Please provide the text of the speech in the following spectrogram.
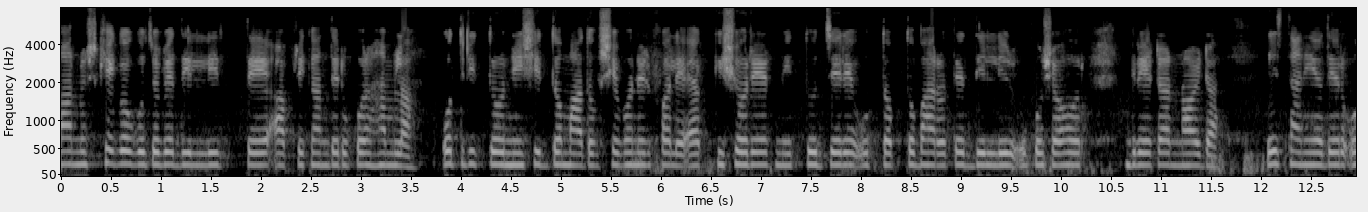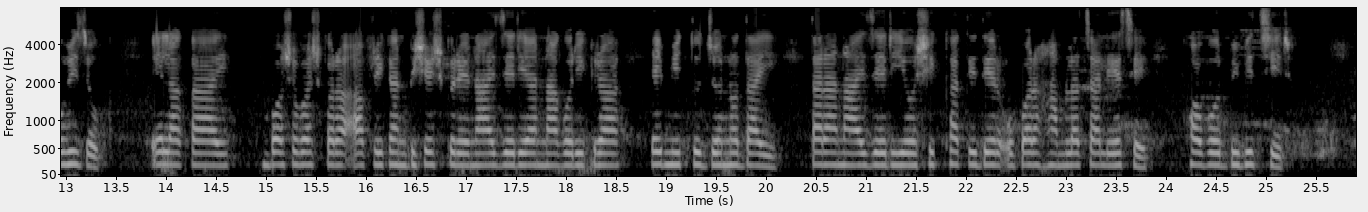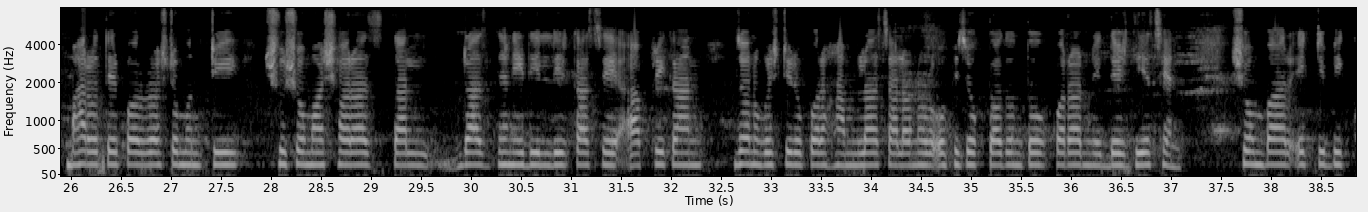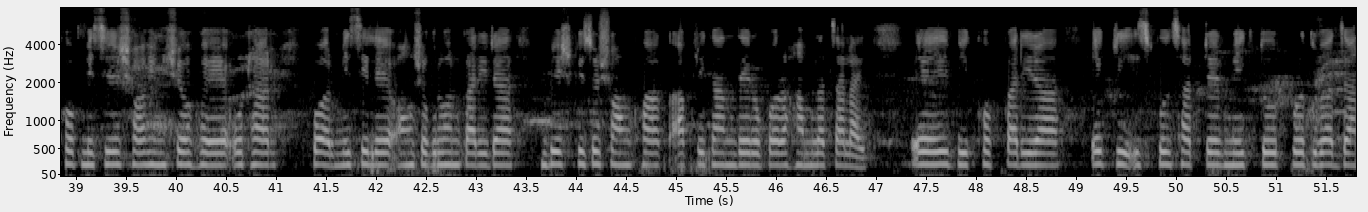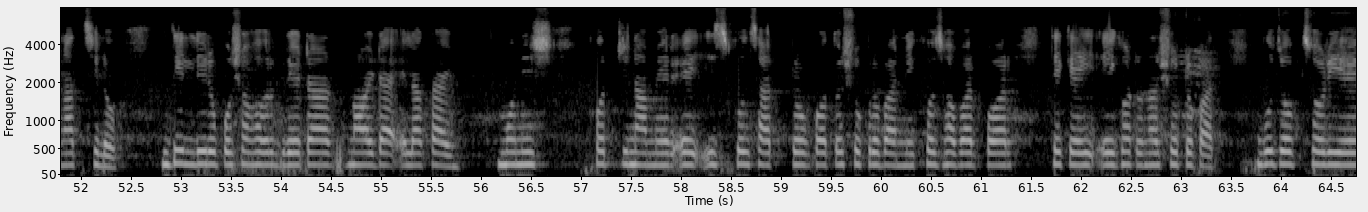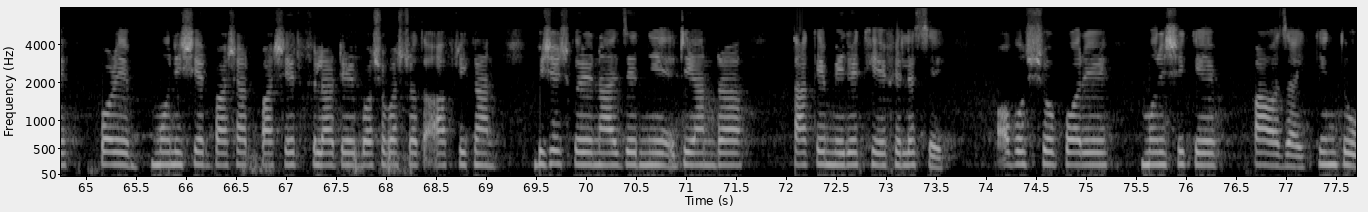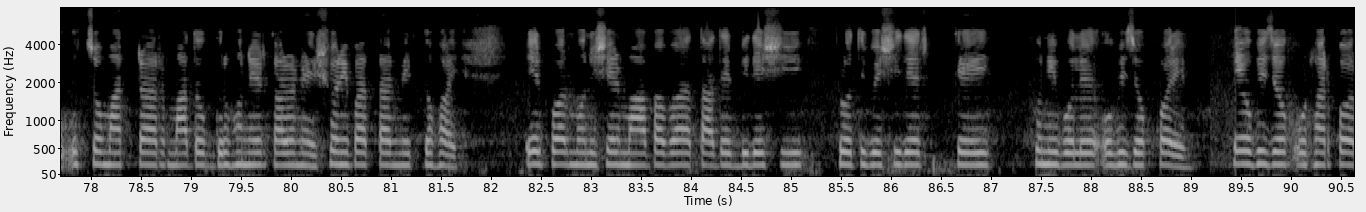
মানুষ খেগো গুজবে দিল্লিতে আফ্রিকানদের উপর হামলা। অতিরিক্ত নিষিদ্ধ মাদক সেবনের ফলে এক কিশোরের মৃত্যুর জেরে উত্তপ্ত ভারতের দিল্লির উপশহর গ্রেটার নয়ডা। স্থানীয়দের অভিযোগ, এলাকায় বসবাস করা আফ্রিকান, বিশেষ করে নাইজেরিয়ার নাগরিকরা এই মৃত্যুর জন্য দায়ী। তারা নাইজেরীয় শিক্ষার্থীদের উপর হামলা চালিয়েছে, খবর বিবিসির। ভারতের পররাষ্ট্রমন্ত্রী সুষমা স্বরাজ তার রাজধানী দিল্লির কাছে আফ্রিকান জনগোষ্ঠীর উপর হামলা চালানোর অভিযোগ তদন্ত করার নির্দেশ দিয়েছেন। সোমবার একটি বিক্ষোভ মিছিল সহিংস হয়ে ওঠার পর মিছিলে অংশগ্রহণকারীরা বেশ কিছু সংখ্যক আফ্রিকানদের ওপর হামলা চালায়। এই বিক্ষোভকারীরা একটি স্কুল ছাত্রের মৃত্যুর প্রতিবাদ জানাচ্ছিল। দিল্লির উপশহর গ্রেটার নয়ডা এলাকায় মনীষ খত্রি নামের এই স্কুল ছাত্র গত শুক্রবার নিখোঁজ হবার পর থেকেই এই ঘটনার সূত্রপাত। গুজব ছড়িয়ে পড়ে মনীষের বাসার পাশের ফ্ল্যাটের বসবাসরত আফ্রিকান, বিশেষ করে নাইজের নাইজেরিয়ানরা তাকে মেরে খেয়ে ফেলেছে। অবশ্য পরে মনীষীকে পাওয়া যায়, কিন্তু উচ্চমাত্রার মাদক গ্রহণের কারণে শনিবার তার মৃত্যু হয়। এরপর মনীষের মা বাবা তাদের বিদেশি প্রতিবেশীদেরকেই খুনি বলে অভিযোগ করে। এ অভিযোগ ওঠার পর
